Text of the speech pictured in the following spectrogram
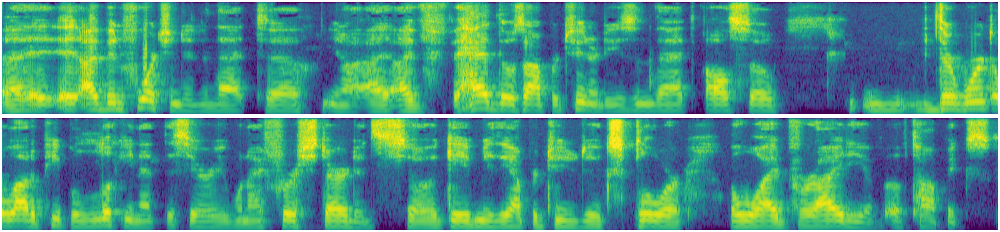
uh, it, I've been fortunate in that uh, you know I, have had those opportunities, and that also there weren't a lot of people looking at this area when I first started, so it gave me the opportunity to explore a wide variety of, of topics.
